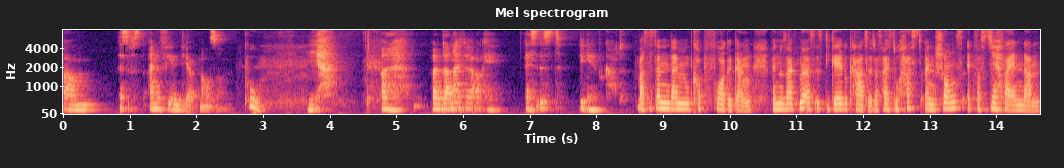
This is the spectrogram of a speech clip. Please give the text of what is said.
ähm, es ist eine Fehldiagnose. Puh. Ja. Und dann habe ich gedacht, okay, es ist die gelbe Karte. Was ist dann in deinem Kopf vorgegangen, wenn du sagst, ne, es ist die gelbe Karte? Das heißt, du hast eine Chance, etwas zu ja. verändern.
